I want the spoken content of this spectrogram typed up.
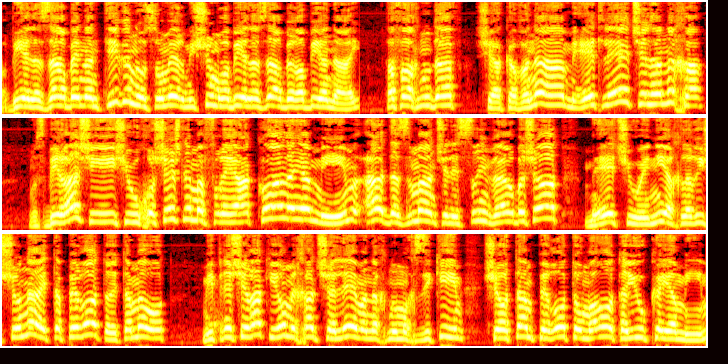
רבי אלעזר בן אנטיגנוס אומר משום רבי אלעזר ברבי ינאי, הפכנו דף שהכוונה מעת לעת של הנחה. מסביר רש"י שהוא חושש למפרע כל הימים עד הזמן של 24 שעות מעת שהוא הניח לראשונה את הפירות או את המעות. מפני שרק יום אחד שלם אנחנו מחזיקים שאותם פירות או מעות היו קיימים,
